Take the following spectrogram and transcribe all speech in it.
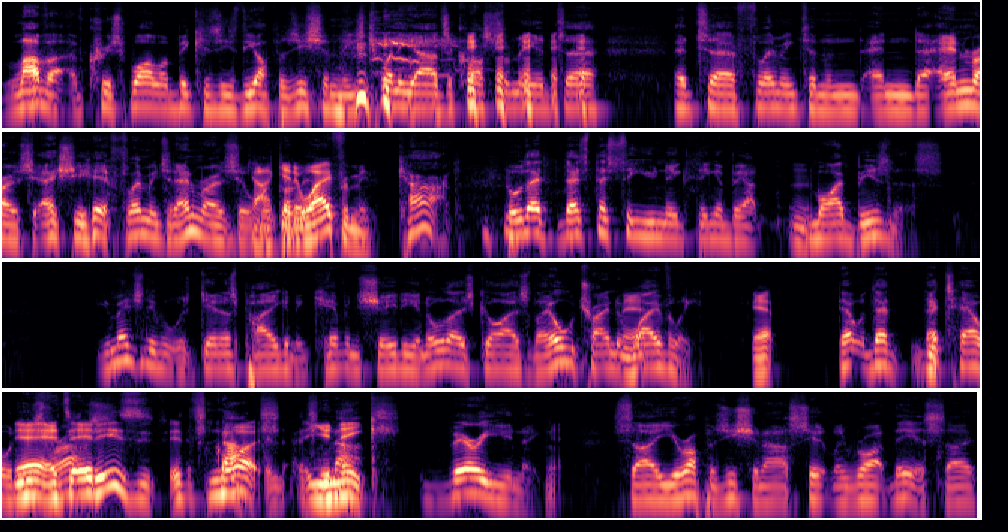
lover of Chris Waller because he's the opposition. He's twenty yards across from me at. Uh, at uh, Flemington and and uh, Rose, actually, yeah, Flemington and Rosehill. Can't get away from him. can't. Well, that, that's that's the unique thing about Mm. my business. You imagine if it was Dennis Pagan and Kevin Sheedy and all those guys, they all trained at Yeah. Waverley. Yep. That that that's how it yeah, is. it's, us. it is. It's, It's quite nuts. It's unique. nuts. Very unique. So your opposition are certainly right there. So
